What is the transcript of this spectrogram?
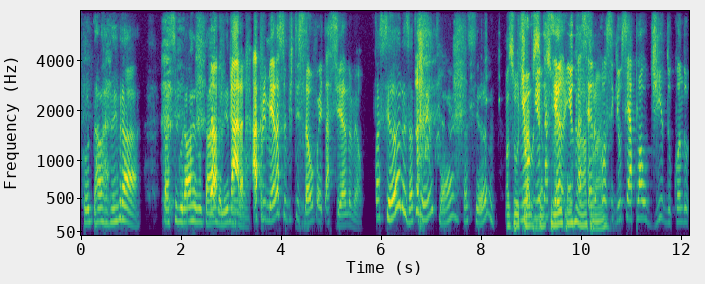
Quando tava bem pra, pra segurar o resultado Não, ali. Né, cara, né? a primeira substituição foi Tassiano, meu. Tassiano, exatamente, é, Tassiano. Mas o Thiago e, o, e o Tassiano, e o Tassiano né? conseguiu ser aplaudido quando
